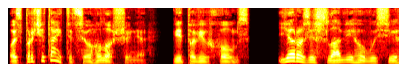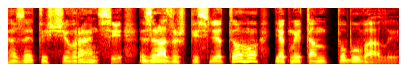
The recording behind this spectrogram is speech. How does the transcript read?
Ось прочитайте це оголошення, відповів Холмс. Я розіслав його в усі газети ще вранці, зразу ж після того, як ми там побували.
